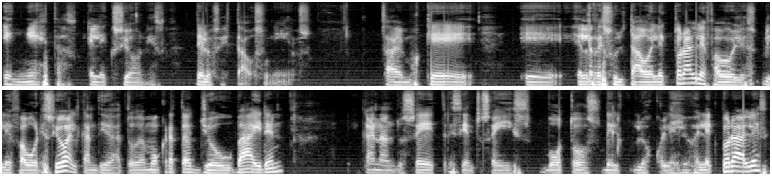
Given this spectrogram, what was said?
en estas elecciones de los Estados Unidos. Sabemos que eh, el resultado electoral le favoreció, le favoreció al candidato demócrata Joe Biden, ganándose 306 votos de los colegios electorales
